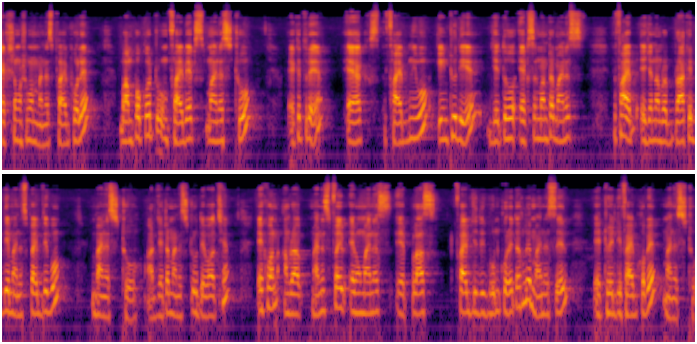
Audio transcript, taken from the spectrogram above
এক সমান সমান মাইনাস ফাইভ হলে বামপক্ষ two five x minus two এক্ষেত্রে এক্স ফাইভ নিব ইন্টু দিয়ে যেহেতু এক্সের মানটা মাইনাস ফাইভ এই জন্য আমরা ব্রাকেট দিয়ে মাইনাস ফাইভ দেবো মাইনাস টু আর যেটা মাইনাস টু দেওয়া আছে এখন আমরা মাইনাস ফাইভ এবং মাইনাস এ প্লাস ফাইভ যদি গুণ করি তাহলে মাইনাসের এ টোয়েন্টি ফাইভ হবে মাইনাস টু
